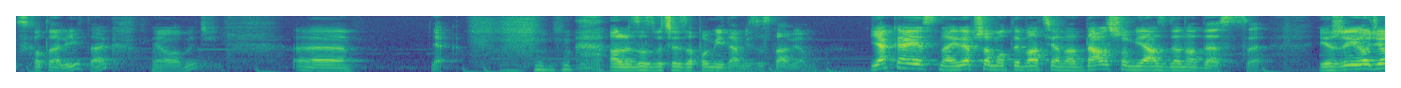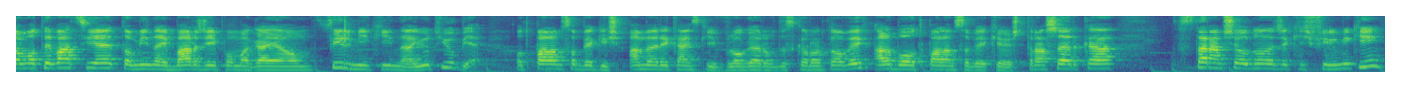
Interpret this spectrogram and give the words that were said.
Z hoteli, tak? Miało być. E, nie. Ale zazwyczaj zapominam i zostawiam. Jaka jest najlepsza motywacja na dalszą jazdę na desce? Jeżeli chodzi o motywację, to mi najbardziej pomagają filmiki na YouTubie. Odpalam sobie jakichś amerykańskich vlogerów deskorolkowych albo odpalam sobie jakiegoś trasherka. Staram się oglądać jakieś filmiki.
